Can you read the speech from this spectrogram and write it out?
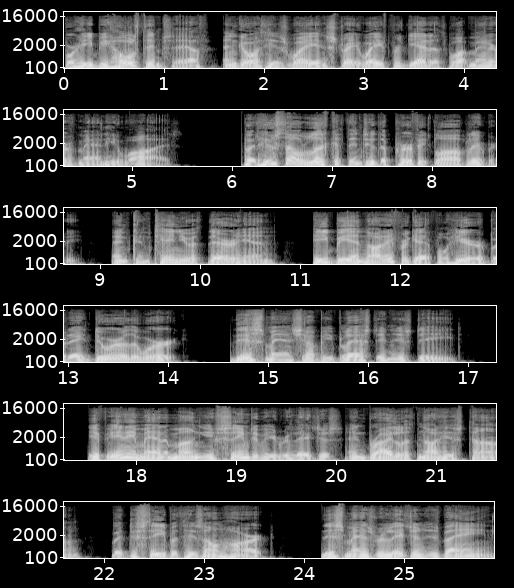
For he beholdeth himself, and goeth his way, and straightway forgetteth what manner of man he was. But whoso looketh into the perfect law of liberty, and continueth therein, he being not a forgetful hearer, but a doer of the work, this man shall be blessed in his deed. If any man among you seem to be religious, and bridleth not his tongue, but deceiveth his own heart, this man's religion is vain.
